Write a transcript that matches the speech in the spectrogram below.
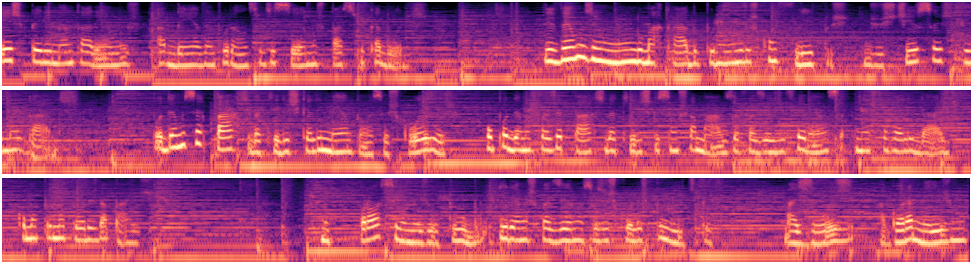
experimentaremos a bem-aventurança de sermos pacificadores. Vivemos em um mundo marcado por inúmeros conflitos, injustiças e maldades. Podemos ser parte daqueles que alimentam essas coisas ou podemos fazer parte daqueles que são chamados a fazer diferença nesta realidade como promotores da paz. No próximo mês de outubro, iremos fazer nossas escolhas políticas, mas hoje, agora mesmo,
